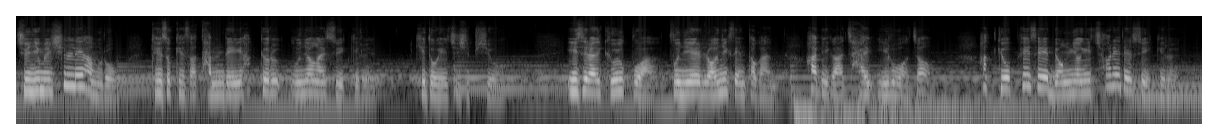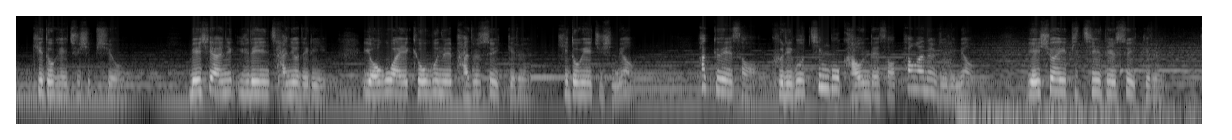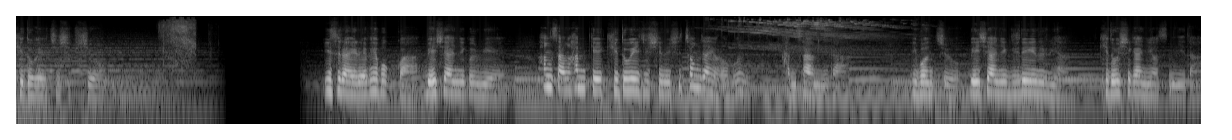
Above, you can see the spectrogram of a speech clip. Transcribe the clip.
주님을 신뢰함으로 계속해서 담대히 학교를 운영할 수 있기를 기도해 주십시오. 이스라엘 교육부와 분이엘 러닝센터 간 합의가 잘 이루어져 학교 폐쇄 명령이 철회될 수 있기를 기도해 주십시오. 메시아닉 유대인 자녀들이 여호와의 교훈을 받을 수 있기를 기도해 주시며 학교에서 그리고 친구 가운데서 평안을 누리며 예수와의 빛이 될 수 있기를 기도해 주십시오. 이스라엘의 회복과 메시아닉을 위해 항상 함께 기도해 주시는 시청자 여러분, 감사합니다. 이번 주 메시아닉 유대인을 위한 기도 시간이었습니다.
